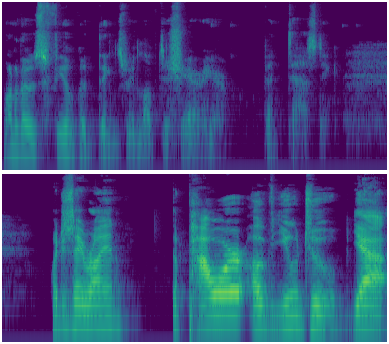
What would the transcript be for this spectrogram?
One of those feel good things we love to share here. Fantastic. What'd you say, Ryan? The power of YouTube. Yeah,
